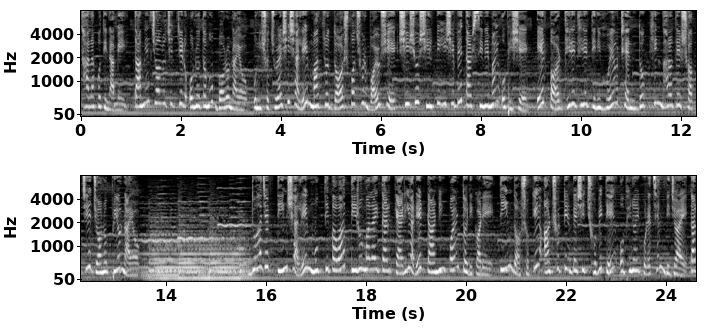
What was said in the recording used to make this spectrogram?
থালাপতি নামে। তামিল চলচ্চিত্রের অন্যতম বড় নায়ক। উনিশশো চুরাশি সালে মাত্র দশ বছর বয়সে শিশু শিল্পী হিসেবে তার সিনেমায় অভিষেক। এরপর ধীরে ধীরে তিনি হয়ে ওঠেন দক্ষিণ ভারতের সবচেয়ে জনপ্রিয় নায়ক। সালে মুক্তি পাওয়া তিরুমালাই তার ক্যারিয়ারের টার্নিং পয়েন্ট তৈরি করে। তিন দশকে আটষট্টির বেশি ছবিতে অভিনয় করেছেন বিজয়। তার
